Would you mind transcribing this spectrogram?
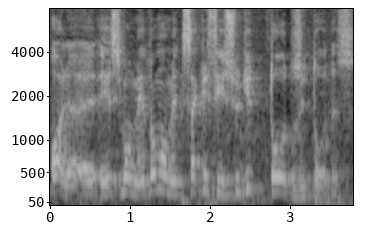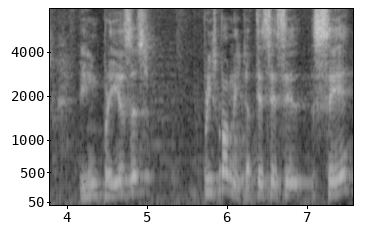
Olha, é, esse momento é um momento de sacrifício de todos e todas. E empresas principalmente a TCC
